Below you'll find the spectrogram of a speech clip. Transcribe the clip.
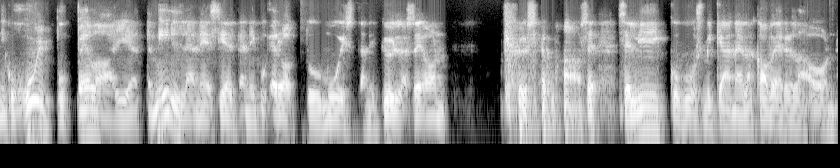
niin kuin huippupelaajia, että millä ne sieltä niin kuin erottuu muista, niin kyllä se on, kyllä se vaan se, se liikkuvuus, mikä näillä kaverilla on.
